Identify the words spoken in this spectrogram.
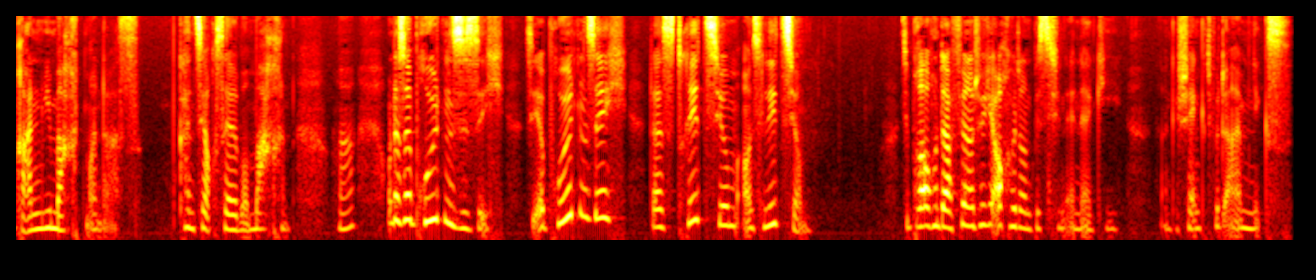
ran? Wie macht man das? Man kann es ja auch selber machen. Ja? Und das erbrüten sie sich. Sie erbrüten sich das Tritium aus Lithium. Sie brauchen dafür natürlich auch wieder ein bisschen Energie. Geschenkt wird einem nichts.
